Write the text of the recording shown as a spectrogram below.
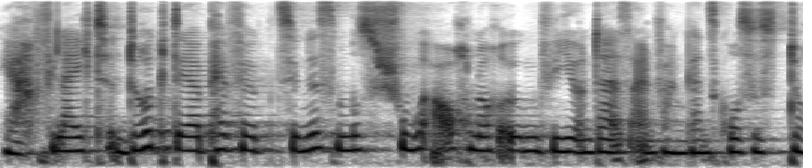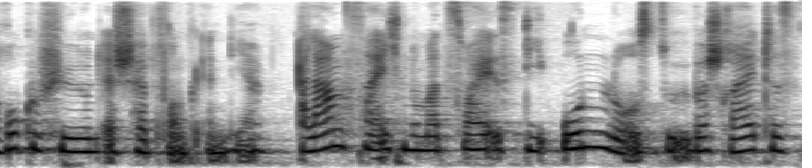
ja, vielleicht drückt der Perfektionismus-Schuh auch noch irgendwie und da ist einfach ein ganz großes Druckgefühl und Erschöpfung in dir. Alarmzeichen Nummer zwei ist die Unlust. Du überschreitest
